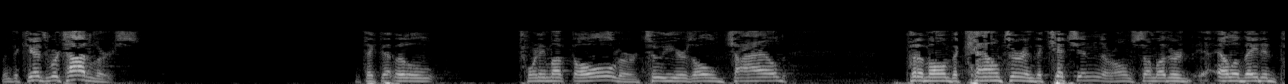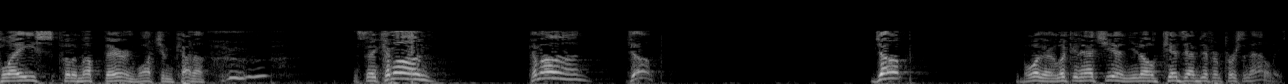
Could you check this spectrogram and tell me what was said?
when the kids were toddlers. You take that little 20 month old or two years old child, put them on the counter in the kitchen or on some other elevated place, put them up there and watch them kind of say, Come on, Come on, jump. Jump. Boy, they're looking at you, and you know, kids have different personalities.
